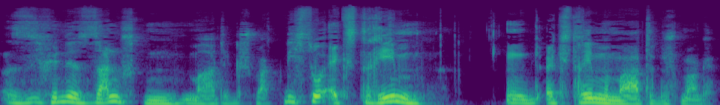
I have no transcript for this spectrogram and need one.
Also ich finde sanften Mate-Geschmack. Nicht so extrem, extreme Mate-Geschmack.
